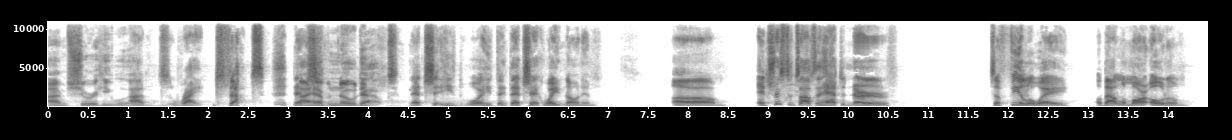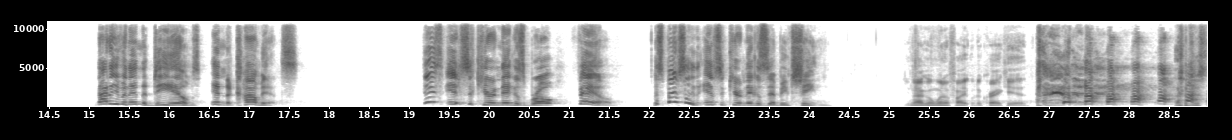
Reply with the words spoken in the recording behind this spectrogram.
I'm sure he would. I'm right. that I have no doubt. that he boy he think that check waiting on him. Um, and Tristan Thompson had the nerve to feel a way about Lamar Odom, not even in the DMs, in the comments. These insecure niggas, bro, fam, especially the insecure niggas that be cheating. You're not gonna win a fight with a crackhead. Just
